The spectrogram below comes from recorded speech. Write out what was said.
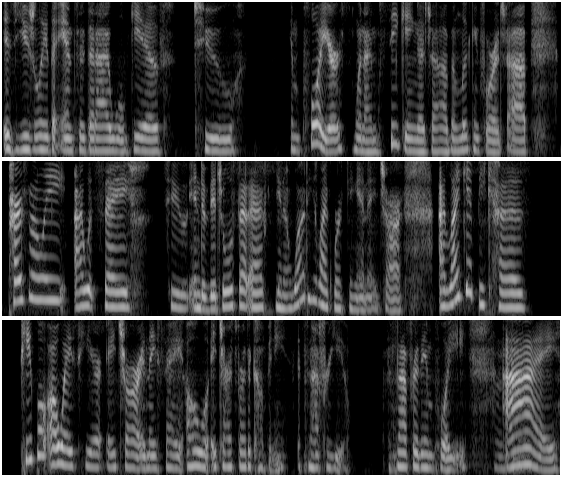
is usually the answer that I will give to employers when I'm seeking a job and looking for a job. Personally, I would say to individuals that ask, you know, why do you like working in HR? I like it because people always hear HR and they say, oh, well, HR is for the company. It's not for you, it's not for the employee. Mm-hmm. I,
